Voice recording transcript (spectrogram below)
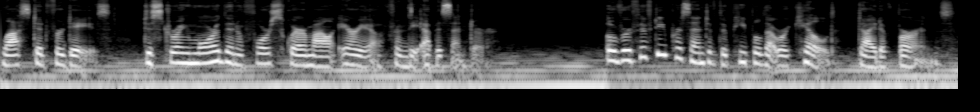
lasted for days, destroying more than a four square mile area from the epicenter. Over 50% of the people that were killed died of burns.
